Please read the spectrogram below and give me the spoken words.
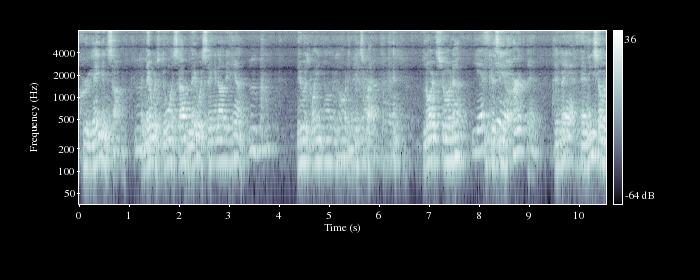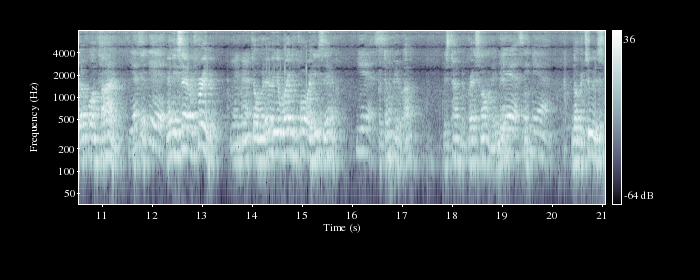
creating something. And they Mm-hmm. was doing something. They were singing unto him. They was waiting on the Lord. And guess what? Lord showed up. Yes, because he did. hurt them. Amen. Yes. And he showed up on time. Yes, he did. And he set them free. Amen. So whatever you're waiting for, he's there. Yes. But don't give up. It's time to press on. Amen. Yes, amen. Number two is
